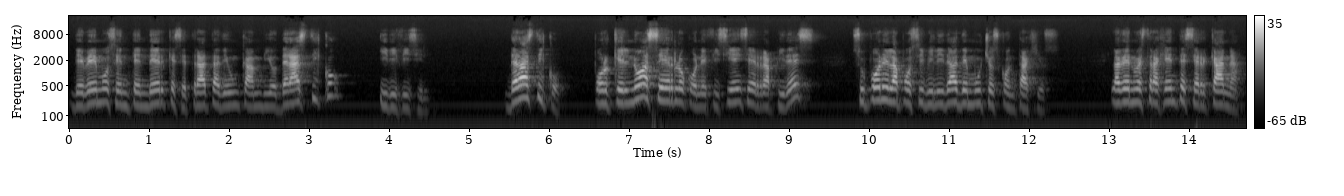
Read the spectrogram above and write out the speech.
Debemos entender que se trata de un cambio drástico y difícil. Drástico, porque el no hacerlo con eficiencia y rapidez supone la posibilidad de muchos contagios. La de nuestra gente cercana,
